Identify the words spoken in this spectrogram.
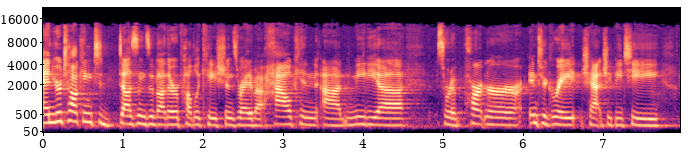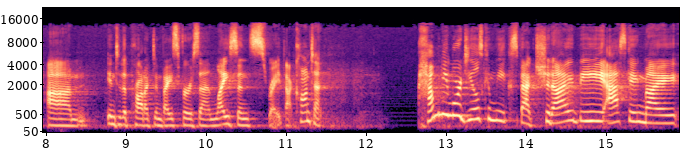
and you're talking to dozens of other publications, right, about how can uh, media sort of partner, integrate ChatGPT um, into the product and vice versa, and license, right, that content. How many more deals can we expect? Should I be asking my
